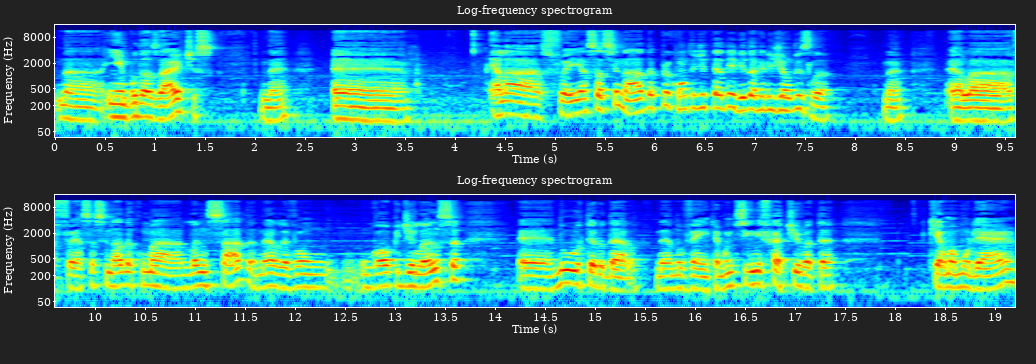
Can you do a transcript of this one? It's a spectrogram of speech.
na, em Embu das Artes, né? É, ela foi assassinada por conta de ter aderido à religião do Islã. Né? Ela foi assassinada com uma lançada, né? Ela levou um, um golpe de lança é, no útero dela, né? no ventre. É muito significativo até que é uma mulher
